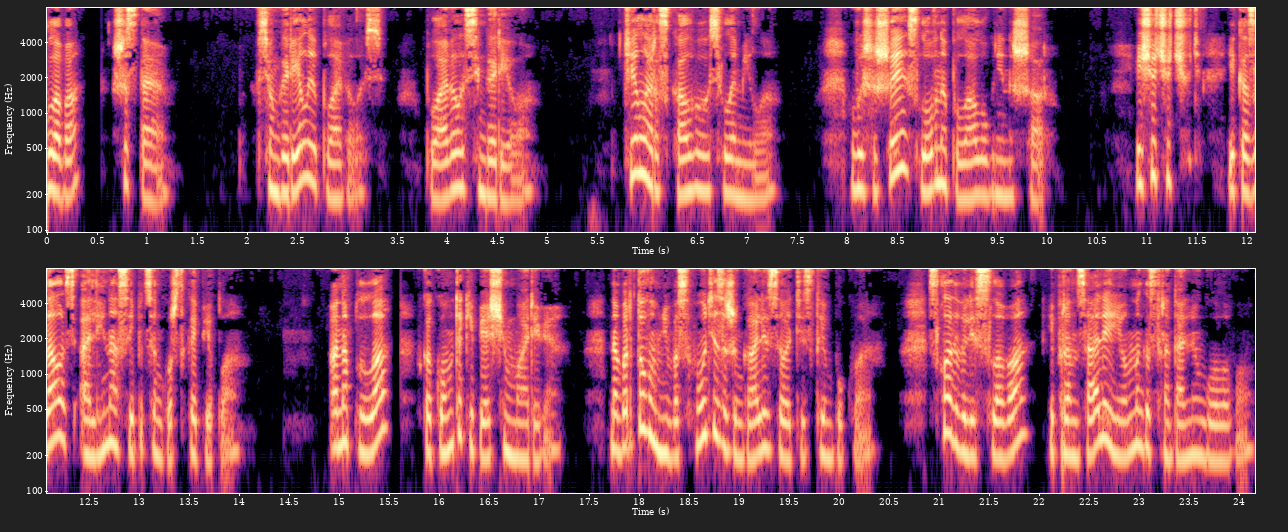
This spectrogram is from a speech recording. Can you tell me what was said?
Глава шестая. Все горело и плавилось. Плавилось и горело. Тело раскалывалось и ломило. Выше шеи словно пылал огненный шар. Еще чуть-чуть, и казалось, Алина осыпется горсткой пепла. Она плыла в каком-то кипящем мареве. На бортовом небосводе зажигались золотистые буквы. Складывались слова и пронзали ее многострадальную голову,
